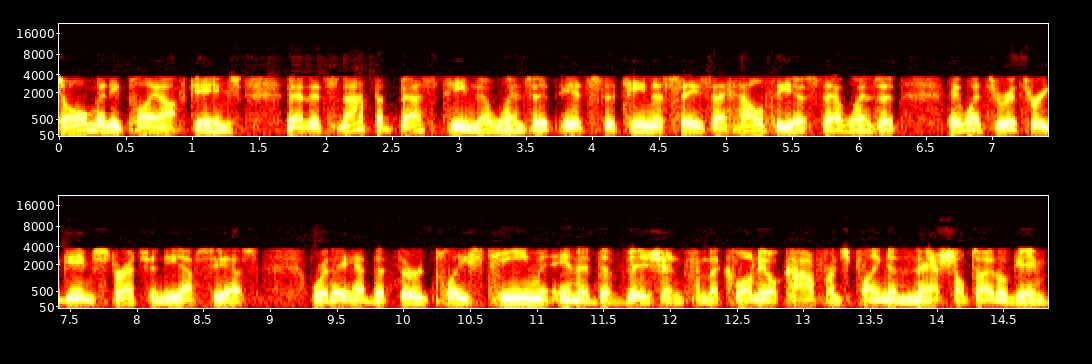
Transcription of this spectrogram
so many playoff games that it's not the best team that wins it. It's the team that stays the healthiest that wins it. They went through a three game stretch in the FCS where they had the third place team in a division from the Colonial Conference playing in the national title game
